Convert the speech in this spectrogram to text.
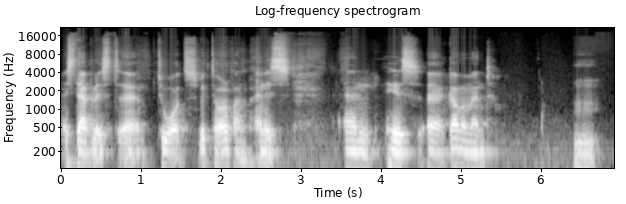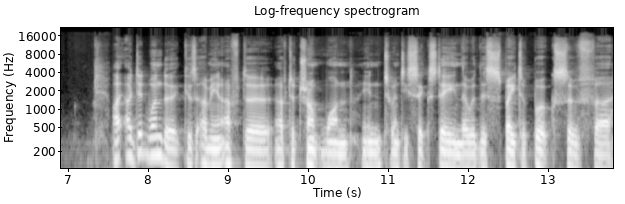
established uh, towards Viktor Orban and his and his uh, government. Mm. I, I, did wonder because I mean, after after Trump won in 2016, there were this spate of books of uh,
